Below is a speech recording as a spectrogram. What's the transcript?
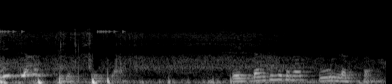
hit blast hit blast hit blast मुझे बड़ा कूल लगता। है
